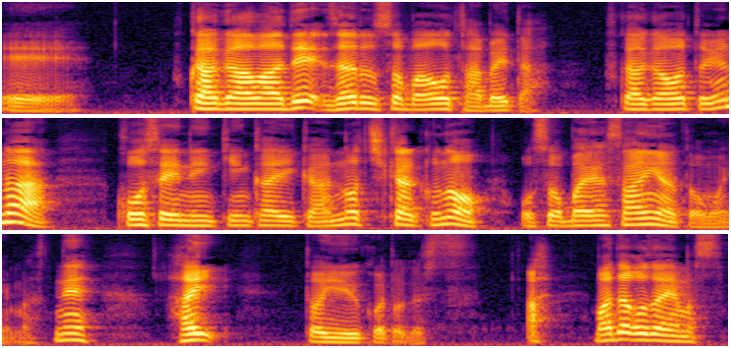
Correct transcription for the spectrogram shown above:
えー深川でざるそばを食べた。深川というのは厚生年金会館の近くのお蕎麦屋さんやと思いますね。はい。ということです。あ、まだございます。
